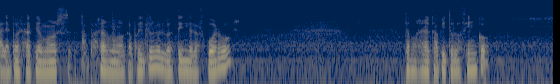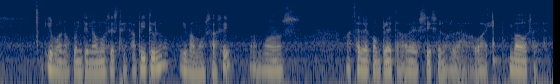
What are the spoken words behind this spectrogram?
Vale, pues aquí hemos pasado un nuevo capítulo, el botín de los cuervos. Estamos en el capítulo 5. Y bueno, continuamos este capítulo y vamos así. Vamos a hacerle completa a ver si se nos da guay. Vamos allá.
